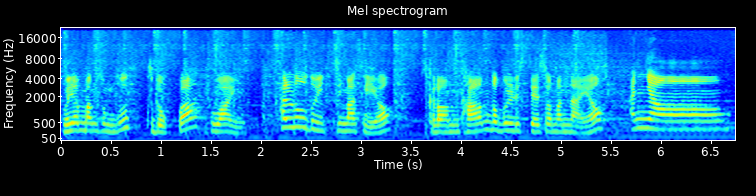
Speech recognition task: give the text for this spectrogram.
운영방송국 구독과 좋아요, 팔로우도 잊지 마세요. 그럼 다음 더블뉴스에서 만나요. 안녕!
